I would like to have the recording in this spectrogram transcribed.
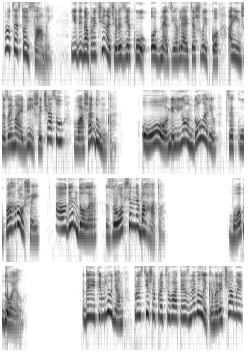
Процес той самий. Єдина причина, через яку одне з'являється швидко, а інше займає більше часу ваша думка. О, мільйон доларів це купа грошей, а один долар зовсім небагато. Боб Дойл Деяким людям простіше працювати з невеликими речами,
